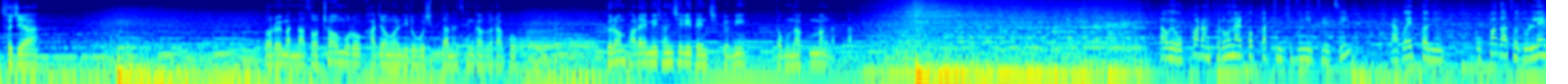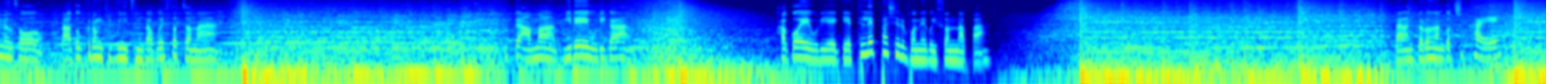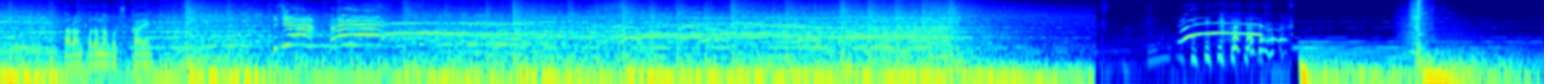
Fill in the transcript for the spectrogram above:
수지야. 너를 만나서 처음으로 가정을 이루고 싶다는 생각을 하고 그런 바람이 현실이 된 지금이 너무나 꿈만 같다. 나 왜 오빠랑 결혼할 것 같은 기분이 들지? 라고 했더니 오빠가 더 놀래면서 나도 그런 기분이 든다고 했었잖아. 그때 아마 미래의 우리가 과거에 우리에게 텔레파시를 보내고 있었나 봐. 나랑 결혼한 거 축하해. 나랑 결혼한 거 축하해. 수지야 사랑해.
